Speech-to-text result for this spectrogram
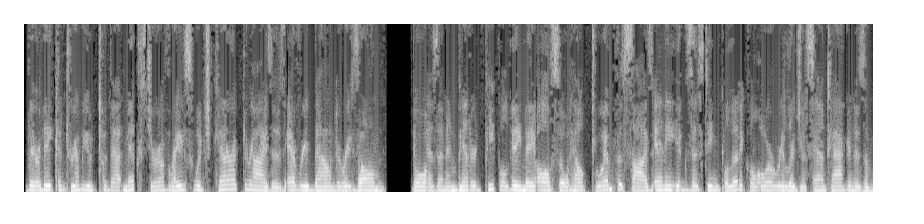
There they contribute to that mixture of race which characterizes every boundary zone though as an embittered people they may also help to emphasize any existing political or religious antagonism.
